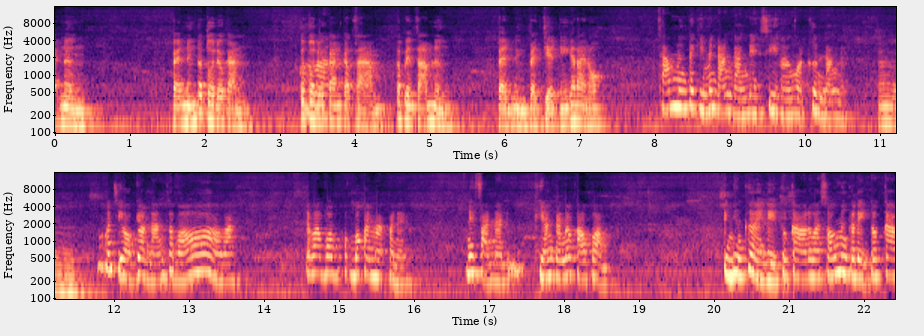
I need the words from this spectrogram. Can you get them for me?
ดหนึ่งแปดหนึ่งก็ตัวเดียวกัน ก็ตัวเดียวกันกับสามก็เป็นสามหนึ่งแปดหนึ่งแปดเจ็ดนี้ก็ได้เนาะ31ตะกี้มันดังๆเด้4หางวดขึ้นหลังน่ะ เออมันสิออกย้อนหลังซะบ่วะแต่ว่าบ่บ่ค่อยมักปานใดในฝันน่ะเถียงกันกับเขาพร้อมเป็นหยังคือให้เลขตัวเก่าหรือว่า21ก็เลขตัวเก่า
